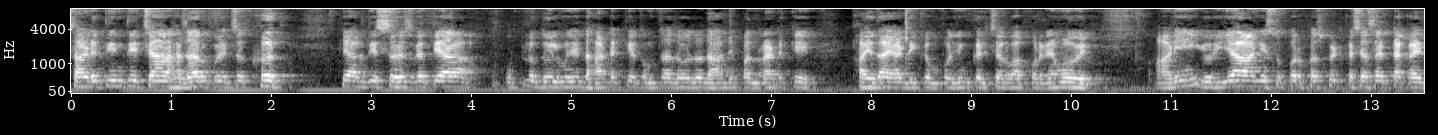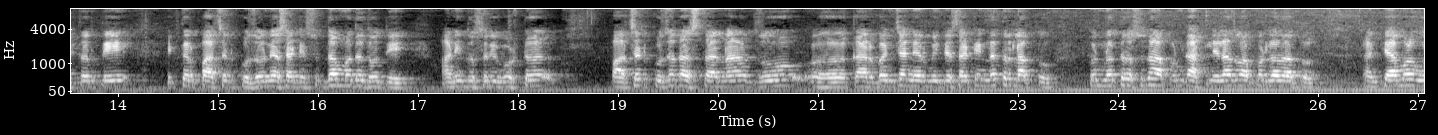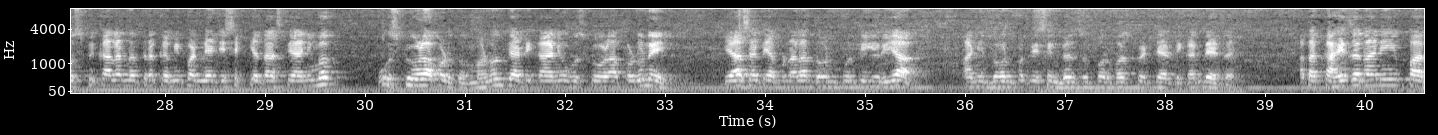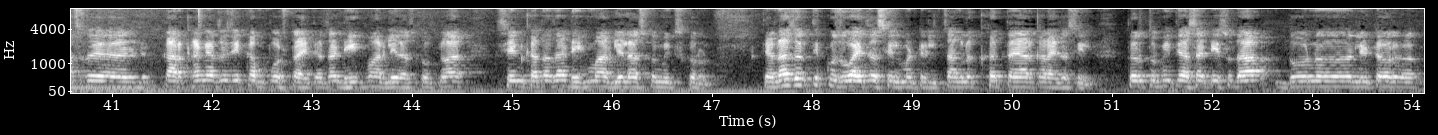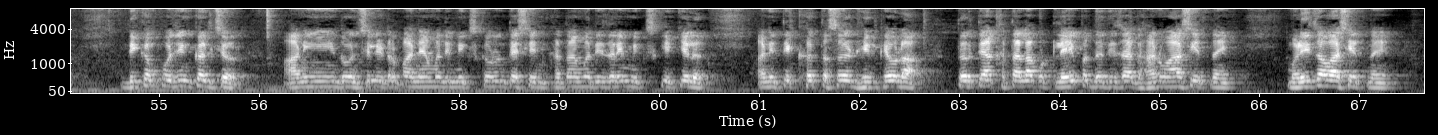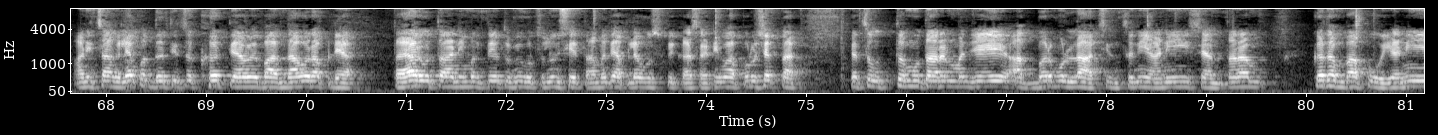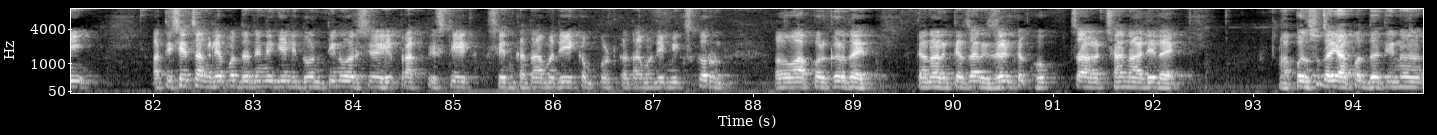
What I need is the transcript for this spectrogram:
साडेतीन ते चार हजार रुपयेचं खत हे अगदी सहजगत्या उपलब्ध होईल. म्हणजे दहा टक्के तुमचा जवळजवळ दहा ते पंधरा टक्के फायदा या डिकम्पोजिंग कल्चर वापरण्यामुळे होईल. आणि युरिया आणि सुपर फॉस्फेट कशासाठी टाकायचं तर ते एकतर पाचट कुजवण्यासाठी सुद्धा मदत होते. आणि दुसरी गोष्ट पाचट कुजत असताना जो कार्बनच्या निर्मितीसाठी नत्र लागतो तो नत्रसुद्धा आपण घातलेलाच वापरला जातो. आणि त्यामुळे ऊस पिकाला नत्र कमी पडण्याची शक्यता असते. आणि मग ऊस पिवळा पडतो. म्हणून त्या ठिकाणी ऊस पिवळा पडू नये. यासाठी आपणाला दोन पोती युरिया आणि दोन पोती सिंगल सुपर फॉस्फेट त्या ठिकाणी द्यायचं आहे. आता काही जणांनी पाच कारखान्याचं जे कंपोस्ट आहे त्याचा ढीग मारलेला असतो किंवा शेणखताचा ढीग मारलेला असतो मिक्स करून. त्यांना जर ते कुजवायचं असेल मटेरियल चांगलं खत तयार करायचं असेल तर तुम्ही त्यासाठी सुद्धा दोन लिटर डिकम्पोजिंग कल्चर आणि दोनशे लिटर पाण्यामध्ये मिक्स करून त्या शेणखतामध्ये जरी मिक्स केलं आणि ते खत तसं ढीग ठेवला तर त्या खताला कुठल्याही पद्धतीचा घाण वास येत नाही मळीचा वास येत नाही आणि चांगल्या पद्धतीचं खत त्यावेळी बांधावर आपल्या तयार होतं आणि मग ते तुम्ही उचलून शेतामध्ये आपल्या ऊस पिकासाठी वापरू शकता. त्याचं उत्तम उदाहरण म्हणजे अकबर मुल्ला चिंचणी आणि शांताराम कदम बापू यांनी अतिशय चांगल्या पद्धतीने गेली दोन तीन वर्ष हे प्राक्टिस्टिक शेणखतामध्ये कंपोस्ट खतामध्ये मिक्स करून वापर करत आहेत. त्यांना त्याचा रिझल्ट खूप चा- छान आलेला आहे. आपण सुद्धा या पद्धतीनं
